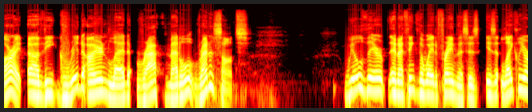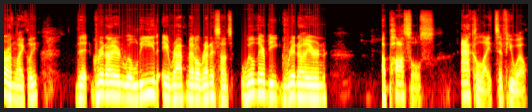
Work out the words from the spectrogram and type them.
All right, uh, the gridiron led rap metal renaissance. Will there? And I think the way to frame this is: is it likely or unlikely that Gridiron will lead a rap metal renaissance. Will there be Gridiron apostles, acolytes, if you will?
